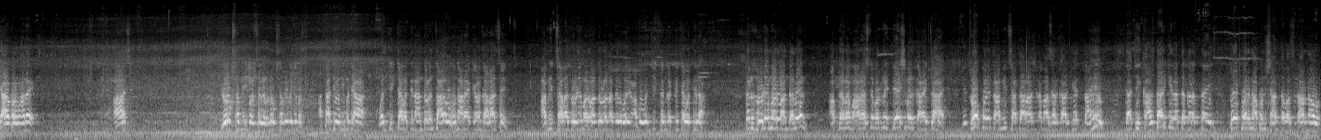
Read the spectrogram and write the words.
याप्रमाणे आज लोकसभे बसलं लोकसभेमध्ये बस आता देवणीमध्ये वंचितच्या वतीनं आंदोलन होणार आहे किंवा झाला असेल. अमित शहाला जोडे मारू आंदोलन वंचित संघटनेच्या वतीनं. तर जोडे मारू आंदोलन आपल्याला महाराष्ट्रभर नाही देशभर करायचं आहे. जोपर्यंत अमित शहाचा राजीनामा सरकार घेत नाही त्याची खासदारकी रद्द करत नाही तोपर्यंत आपण शांत बसणार नाहोत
